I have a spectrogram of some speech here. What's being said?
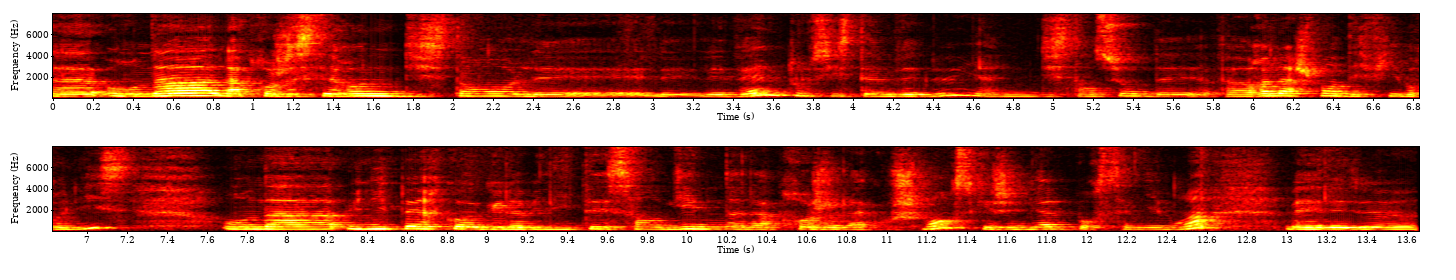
Euh, on a la progestérone distant les, les, les, veines, tout le système veineux. Il y a une distension, des, enfin, un relâchement des fibres lisses. On a une hypercoagulabilité sanguine à l'approche de l'accouchement, ce qui est génial pour saigner moins, mais les deux,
